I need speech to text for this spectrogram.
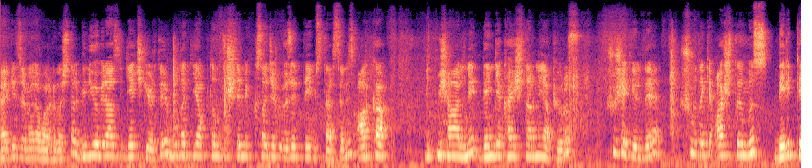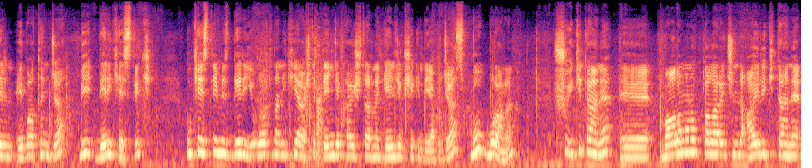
Herkese merhaba arkadaşlar. Video biraz geç girdi. Buradaki yaptığımız işlemi kısaca bir özetleyeyim isterseniz. Arka bitmiş halini denge kayışlarını yapıyoruz. Şu şekilde şuradaki açtığımız deliklerin ebatınca bir deri kestik. Bu kestiğimiz deriyi ortadan ikiye açtık. Denge kayışlarına gelecek şekilde yapacağız. Bu buranın. Şu iki tane e, bağlama noktalar içinde ayrı iki tane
